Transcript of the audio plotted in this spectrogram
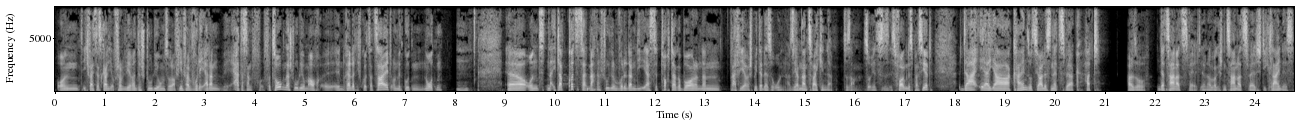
Und ich weiß jetzt gar nicht, ob schon während des Studiums oder auf jeden Fall wurde er dann, er hat das dann ver- verzogen, das Studium, auch äh, in relativ kurzer Zeit und mit guten Noten. Mhm. Äh, und na, ich glaube, kurze Zeit nach dem Studium wurde dann die erste Tochter geboren und dann drei, vier Jahre später der Sohn. Also sie haben dann zwei Kinder zusammen. So, jetzt ist, ist Folgendes passiert. Da er ja kein soziales Netzwerk hat, also in der Zahnarztwelt, in der norwegischen Zahnarztwelt, die klein ist,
